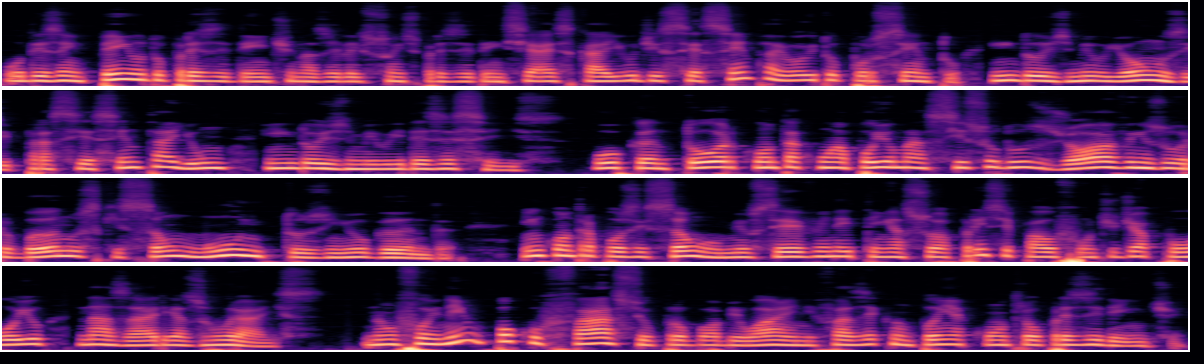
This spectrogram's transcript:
O desempenho do presidente nas eleições presidenciais caiu de 68% em 2011 para 61% em 2016. O cantor conta com apoio maciço dos jovens urbanos, que são muitos em Uganda. Em contraposição, o Museveni tem a sua principal fonte de apoio nas áreas rurais. Não foi nem um pouco fácil para o Bobi Wine fazer campanha contra o presidente.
